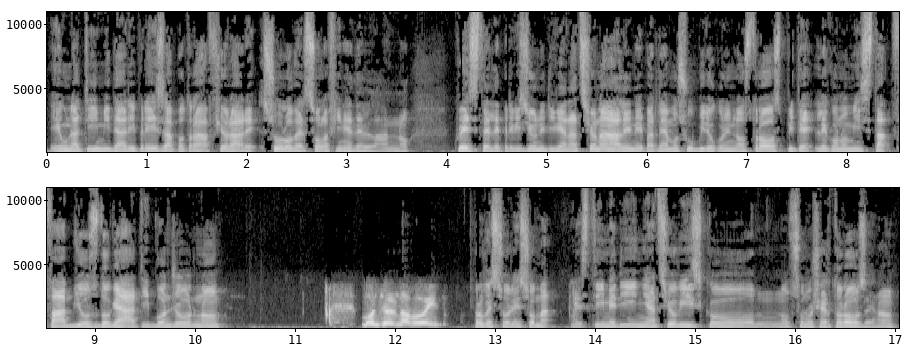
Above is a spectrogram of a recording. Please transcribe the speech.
e una timida ripresa potrà affiorare solo verso la fine dell'anno. Queste le previsioni di Via Nazionale, ne parliamo subito con il nostro ospite, l'economista Fabio Sdogati. Buongiorno. Buongiorno a voi. Professore, insomma, le stime di Ignazio Visco non sono certo rose, no?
